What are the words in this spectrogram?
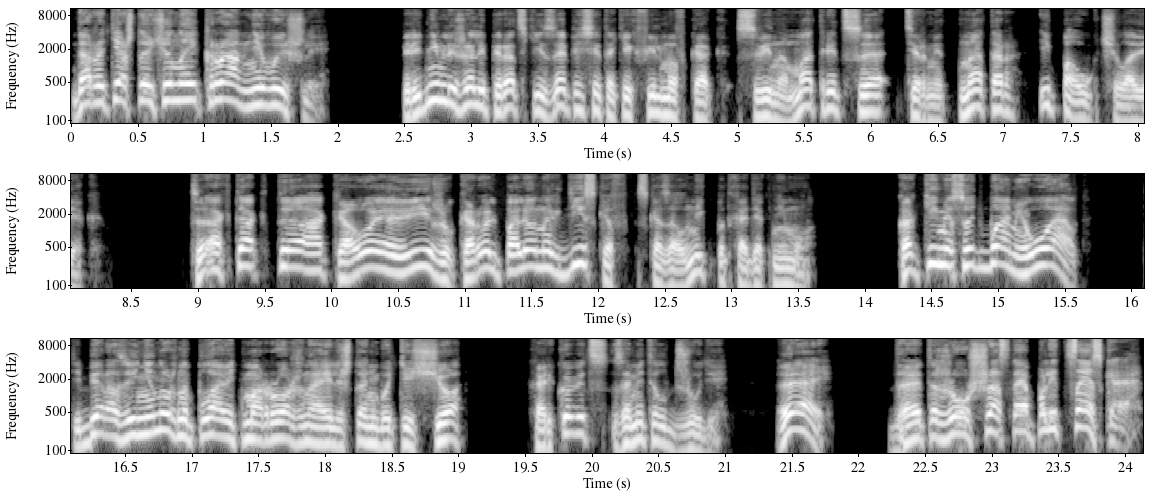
даже те, что еще на экран не вышли!» Перед ним лежали пиратские записи таких фильмов, как «Свиноматрица», «Терминатор» и «Паук-человек». «Так-так-так, кого я вижу? Король паленых дисков!» — сказал Ник, подходя к нему. «Какими судьбами, Уайлд? Тебе разве не нужно плавить мороженое или что-нибудь еще?» Харьковец заметил Джуди. «Эй, да это же ушастая полицейская!»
